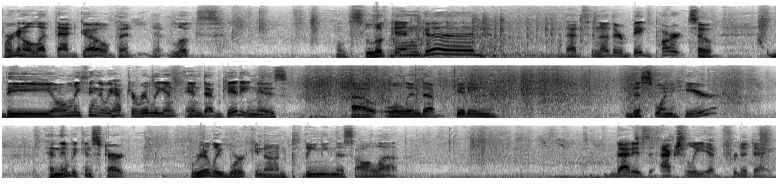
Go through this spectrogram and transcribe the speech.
we're to let that go. But it looks, it's looking good. That's another big part. So, the only thing that we have to really en- end up getting is uh, we'll end up getting this one here, and then we can start really working on cleaning this all up. That is actually it for today.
